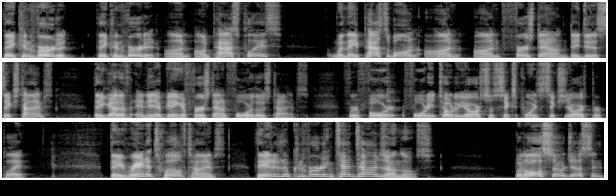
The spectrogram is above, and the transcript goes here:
they converted. They converted on on pass plays. When they passed the ball on on, on first down, they did it six times. They got a, ended up getting a first down four of those times for four, 40 total yards, so 6.6 yards per play. They ran it 12 times. They ended up converting 10 times on those. But also, Justin,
